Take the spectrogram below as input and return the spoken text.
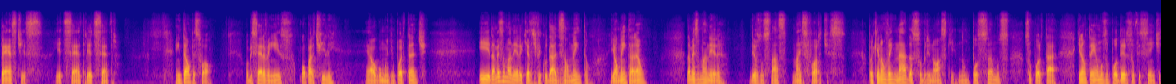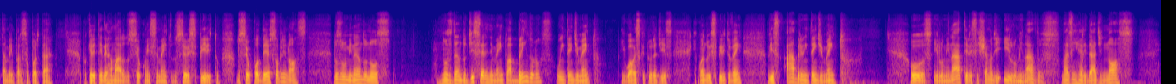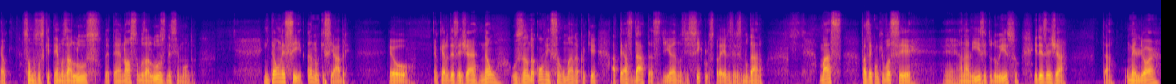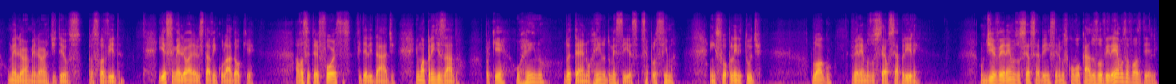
pestes e etc, e etc. Então, pessoal, observem isso, compartilhem, é algo muito importante. E da mesma maneira que as dificuldades aumentam e aumentarão, da mesma maneira, Deus nos faz mais fortes. Porque não vem nada sobre nós que não possamos suportar, que não tenhamos o poder suficiente também para suportar porque Ele tem derramado do seu conhecimento, do seu espírito, do seu poder sobre nós, nos iluminando, nos, nos dando discernimento, abrindo-nos o entendimento. Igual a Escritura diz que quando o Espírito vem, lhes abre o entendimento. Os Illuminati, eles se chamam de iluminados, mas em realidade nós é somos os que temos a luz do eterno, nós somos a luz nesse mundo. Então, nesse ano que se abre, eu, eu quero desejar, não usando a convenção humana, porque até as datas de anos, de ciclos para eles, eles mudaram, mas fazer com que você é, analise tudo isso e desejar tá? o melhor, o melhor, melhor de Deus para sua vida. E esse melhor ele está vinculado ao quê? A você ter forças, fidelidade e um aprendizado, porque o reino do eterno, o reino do Messias se aproxima em sua plenitude. Logo veremos os céus se abrirem. Um dia veremos os céus se abrirem, seremos convocados, ouviremos a voz dele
